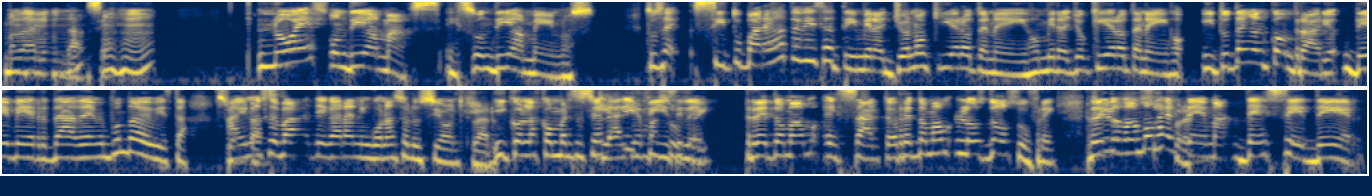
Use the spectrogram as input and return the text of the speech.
Para la redundancia no es un día más, es un día menos. Entonces, si tu pareja te dice a ti, mira, yo no quiero tener hijos, mira, yo quiero tener hijos, y tú tengas el contrario, de verdad, desde mi punto de vista, ahí no se va a llegar a ninguna solución. Claro. Y con las conversaciones difíciles, retomamos, exacto, retomamos, los dos sufren, retomamos el sufren. tema de ceder.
